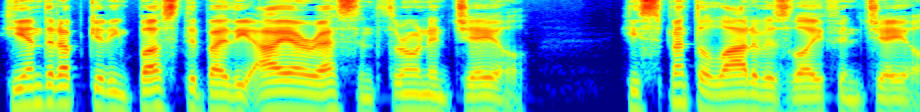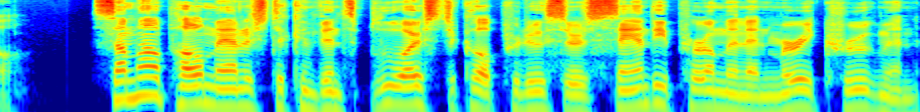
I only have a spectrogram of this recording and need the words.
He ended up getting busted by the IRS and thrown in jail. He spent a lot of his life in jail. Somehow, Paul managed to convince Blue Oyster Cult producers Sandy Pearlman and Murray Krugman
